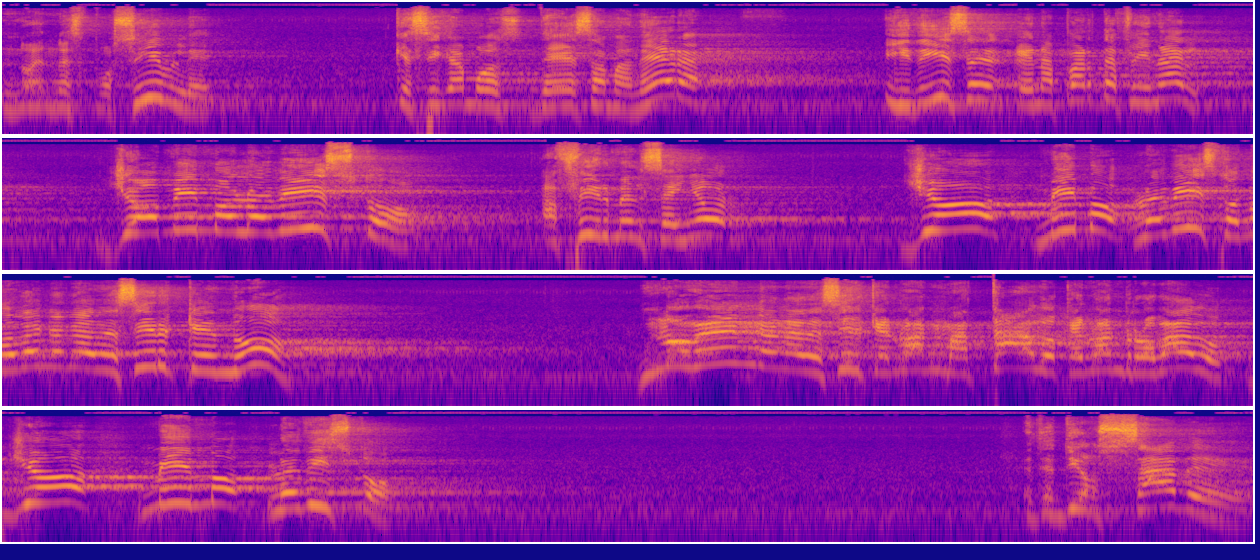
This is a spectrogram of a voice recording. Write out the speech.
no, es posible que sigamos de esa manera. Y dice en la parte final, yo mismo lo he visto, afirma el Señor. Yo mismo lo he visto, no vengan a decir que no. No vengan a decir que no han matado, que no han robado. Yo mismo lo he visto. Dios sabe.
